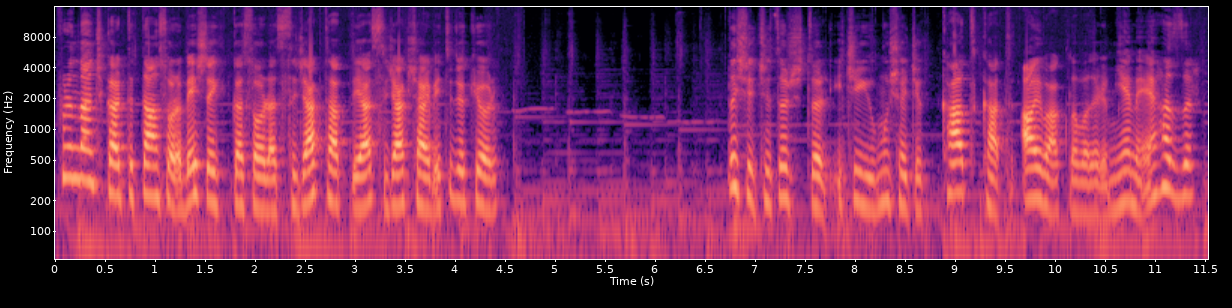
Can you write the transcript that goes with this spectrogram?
Fırından çıkarttıktan sonra 5 dakika sonra sıcak tatlıya sıcak şerbeti döküyorum. Dışı çıtır çıtır, içi yumuşacık, kat kat ay baklavalarım yemeğe hazır.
